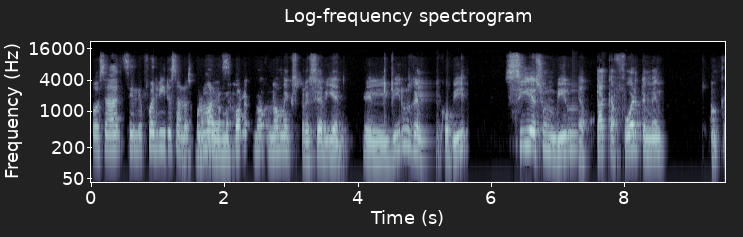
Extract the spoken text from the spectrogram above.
o sea, se le fue el virus a los pulmones. a lo mejor no, no me expresé bien. El virus del COVID sí es un virus que ataca fuertemente. Ok.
